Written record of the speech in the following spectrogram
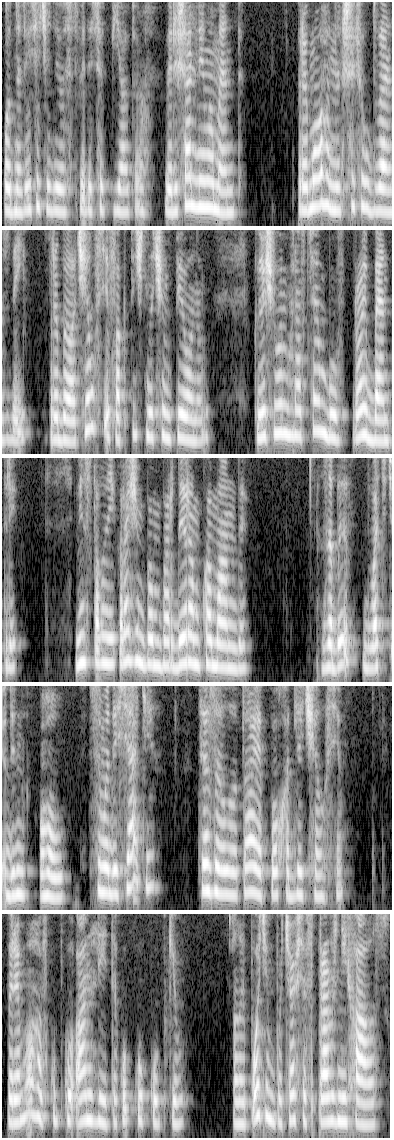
1955 Вирішальний момент. Перемога над Шеффілд Венздей зробила Челсі фактично чемпіоном. Ключовим гравцем був Рой Бентлі. Він став найкращим бомбардиром команди, забив 21 гол. 70-ті це золота епоха для Челсі. Перемога в Кубку Англії та Кубку Кубків. Але потім почався справжній хаос.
